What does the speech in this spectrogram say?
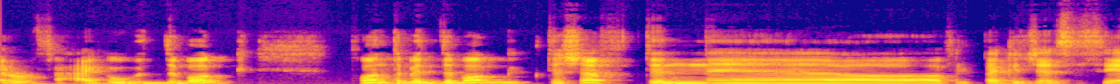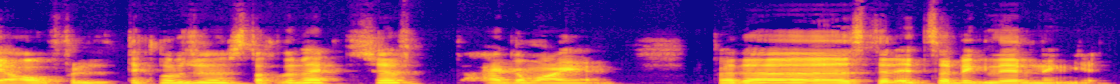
error في حاجة وبت debug. فانت بال debug اكتشفت إن آه، في ال package الأساسية أو في التكنولوجيا اللي بنستخدمها اكتشفت حاجة معينة. فده still it's big learning يعني.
